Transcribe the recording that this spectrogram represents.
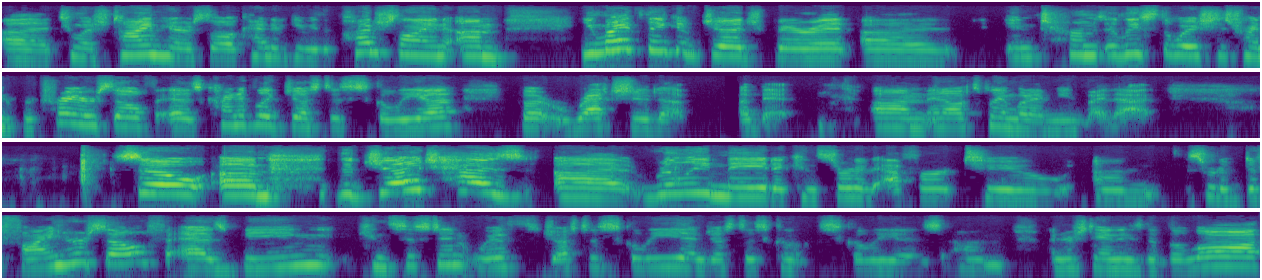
uh, too much time here, so I'll kind of give you the punchline. Um, you might think of Judge Barrett uh, in terms, at least the way she's trying to portray herself, as kind of like Justice Scalia, but ratcheted up a bit. Um, and I'll explain what I mean by that. So um, the judge has uh, really made a concerted effort to um, sort of define herself as being consistent with Justice Scalia and Justice Scalia's um, understandings of the law.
